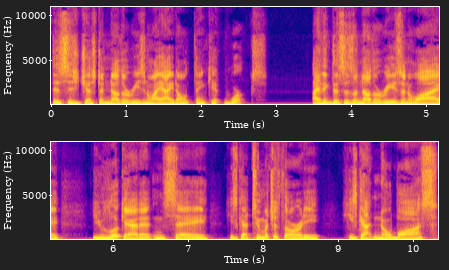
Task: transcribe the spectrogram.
this is just another reason why I don't think it works. I think this is another reason why you look at it and say he's got too much authority, he's got no boss,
